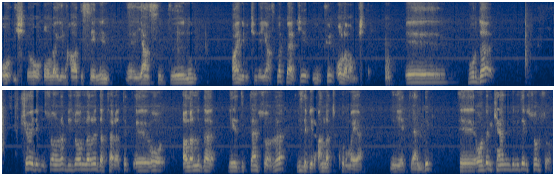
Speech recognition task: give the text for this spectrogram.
o işte o olayın, hadisenin e, yansıdığının aynı biçimde yansıtmak belki mümkün olamamıştır. E, burada şöyle bir sonra biz onları da taradık. E, o alanı da gezdikten sonra biz de bir anlatı kurmaya niyetlendik. E, orada bir kendimize bir soru sorduk.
